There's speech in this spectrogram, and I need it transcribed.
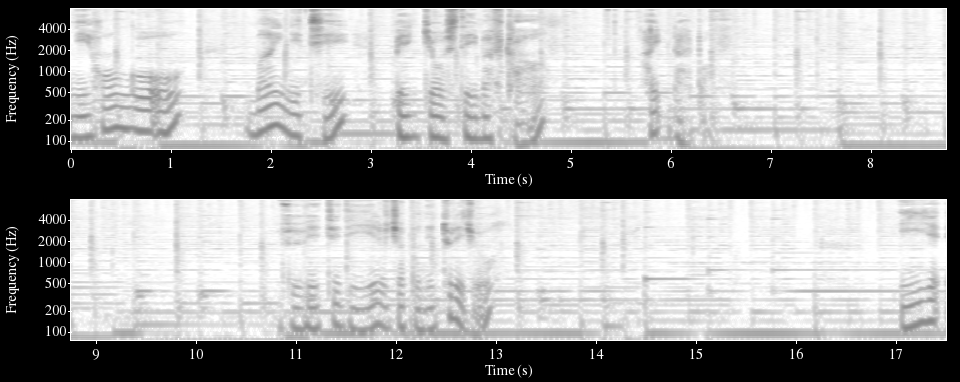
日本語を毎日勉強していますかはい、ライボス。Vous étudiez le japonais tous les jours? いいえ、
